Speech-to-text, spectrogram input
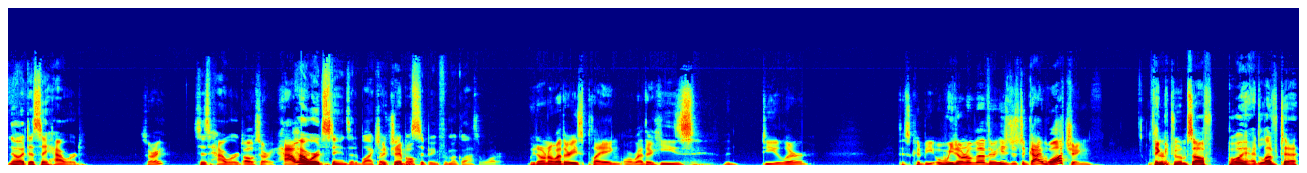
No, it does say Howard. Sorry. It says Howard. Oh, sorry. Howard. Howard stands at a blackjack Black table table. sipping from a glass of water. We don't know whether he's playing or whether he's the dealer. This could be. We don't know whether he's just a guy watching, thinking to himself, "Boy, I'd love to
